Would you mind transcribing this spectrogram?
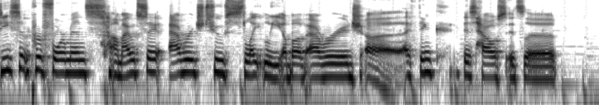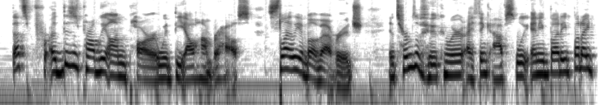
decent performance. Um, I would say average to slightly above average. Uh, I think this house, it's a, that's, this is probably on par with the Alhambra house, slightly above average. In terms of who can wear it, I think absolutely anybody, but I,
